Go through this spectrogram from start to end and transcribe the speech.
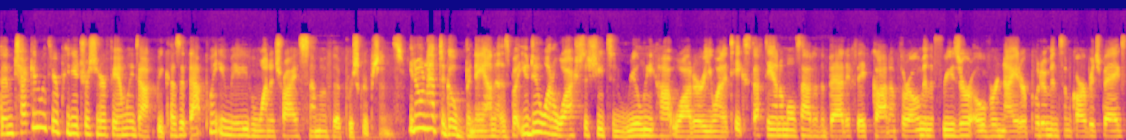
then check in with your pediatrician or family doc because at that point you may even want to try some of the prescriptions. You don't have to go bananas, but you do want to wash the sheets in really hot water. You want to take stuffed animals out of the bed if they've got them, throw them in the freezer overnight or put them in some garbage bags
